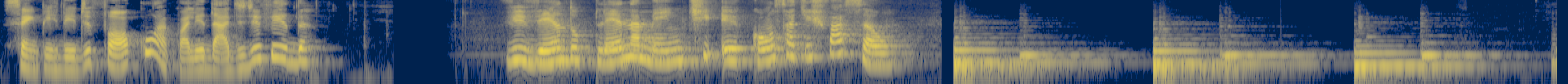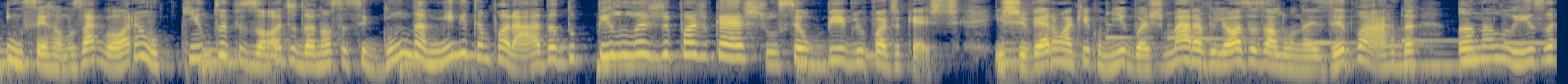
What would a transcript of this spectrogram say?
Sem perder de foco a qualidade de vida. Vivendo plenamente e com satisfação. Encerramos agora o quinto episódio da nossa segunda mini temporada do Pílulas de Podcast, o seu Bíblio Podcast. Estiveram aqui comigo as maravilhosas alunas Eduarda, Ana Luísa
